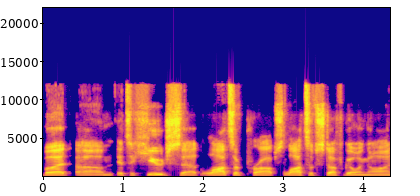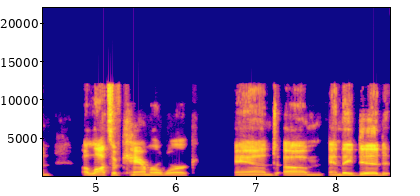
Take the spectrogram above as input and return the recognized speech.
But um, it's a huge set, lots of props, lots of stuff going on, uh, lots of camera work, and um, and they did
